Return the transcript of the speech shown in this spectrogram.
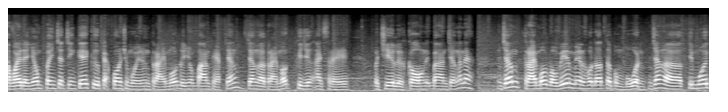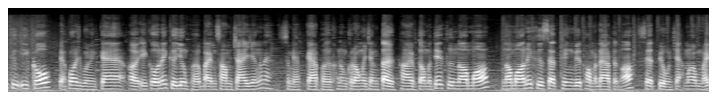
អ្វីដែលខ្ញុំពេញចិត្តជាងគេគឺពាក់ព័ន្ធជាមួយនឹង dry mode ដូចខ្ញុំបានប្រាប់អញ្ចឹងអញ្ចឹង dry mode គឺយើងអាចស្រេ បជាលើកងនេះបានអញ្ចឹងណាអញ្ចឹង dry mode របស់វាមានរហូតដល់ទៅ9អញ្ចឹងទី1គឺ eco ពាក់ព័ន្ធជាមួយនឹងការ eco នេះគឺយើងប្រើបែបសំចៃអញ្ចឹងណាសម្រាប់ការប្រើក្នុងក្រុងអញ្ចឹងទៅហើយបន្តមកទៀតគឺ normal normal នេះគឺ setting វាធម្មតាទាំងអស់ set វាកញ្ចាក់មកមិន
